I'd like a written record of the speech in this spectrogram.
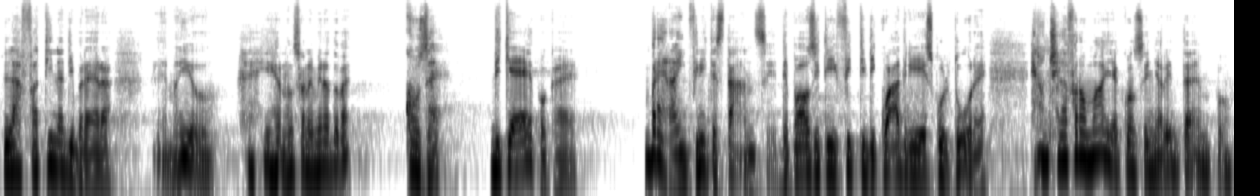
la fatina di Brera. Eh, ma io. Io non so nemmeno dov'è. Cos'è? Di che epoca è? Brera ha infinite stanze, depositi fitti di quadri e sculture, e non ce la farò mai a consegnare in tempo.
